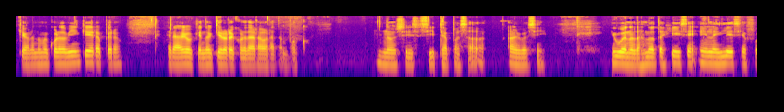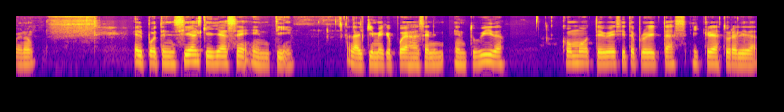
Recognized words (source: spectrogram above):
que ahora no me acuerdo bien qué era, pero era algo que no quiero recordar ahora tampoco. No sé si te ha pasado algo así. Y bueno, las notas que hice en la iglesia fueron el potencial que yace en ti, la alquimia que puedes hacer en, tu vida, cómo te ves y te proyectas y creas tu realidad.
